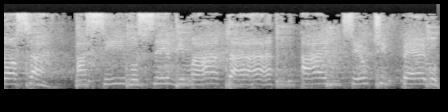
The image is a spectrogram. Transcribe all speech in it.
nossa, assim você me mata. Ai, se te pego.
